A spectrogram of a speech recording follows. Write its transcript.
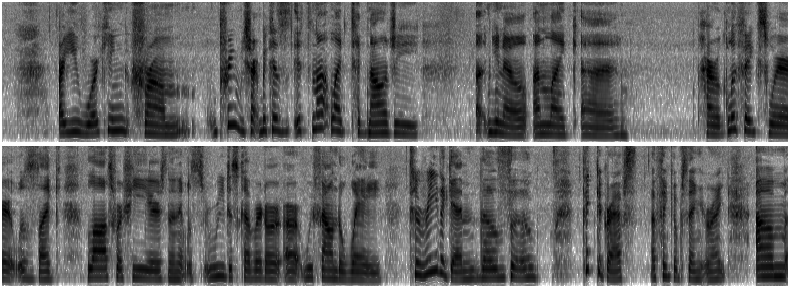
are you working from previous? Because it's not like technology uh, you know, unlike uh, hieroglyphics, where it was like lost for a few years and then it was rediscovered, or, or we found a way to read again those uh, pictographs. I think I'm saying it right. Um,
